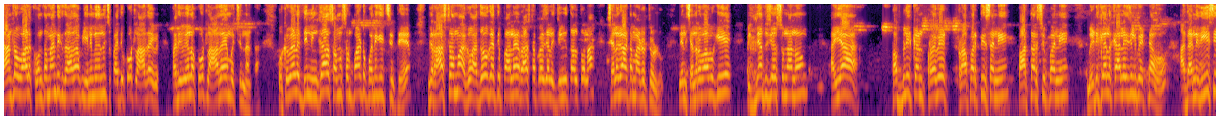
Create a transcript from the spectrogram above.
దాంట్లో వాళ్ళు కొంతమందికి దాదాపు ఎనిమిది నుంచి పది కోట్ల ఆదాయం పదివేల కోట్ల ఆదాయం వచ్చిందంట. ఒకవేళ దీన్ని ఇంకా సంవత్సరం పాటు కొనిగించింటే ఇంకా రాష్ట్రము అగో అధోగతి పాలే రాష్ట్ర ప్రజల జీవితాలతోన చెలగాటం ఆడేటోళ్ళు నేను చంద్రబాబుకి విజ్ఞప్తి చేస్తున్నాను అయ్యా పబ్లిక్ అండ్ ప్రైవేట్ ప్రాపర్టీస్ అని పార్ట్నర్షిప్ అని మెడికల్ కాలేజీలు పెట్టినావు. ఆ దాన్ని తీసి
